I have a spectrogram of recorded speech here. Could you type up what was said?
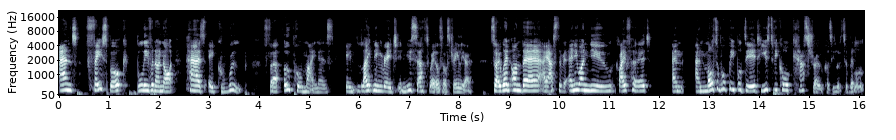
And Facebook, believe it or not, has a group for opal miners in Lightning Ridge in New South Wales, Australia. So I went on there. I asked if anyone knew Clive Hurd, and and multiple people did. He used to be called Castro because he looked a little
